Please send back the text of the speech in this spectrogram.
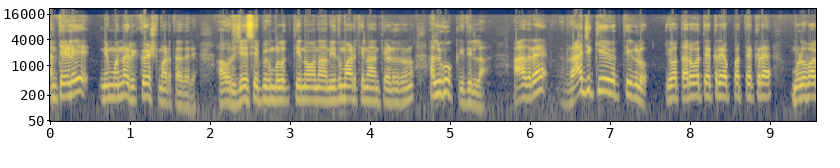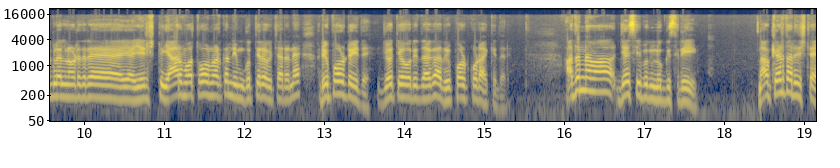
ಅಂಥೇಳಿ ನಿಮ್ಮನ್ನು ರಿಕ್ವೆಸ್ಟ್ ಮಾಡ್ತಾ ಇದ್ದಾರೆ ಅವ್ರು ಜೆ ಸಿ ಪಿಗೆ ಮಲಗ್ತೀನೋ ನಾನು ಇದು ಮಾಡ್ತೀನೋ ಅಂತ ಹೇಳಿದ್ರು ಅಲ್ಲಿಗೂ ಇದಿಲ್ಲ. ಆದರೆ ರಾಜಕೀಯ ವ್ಯಕ್ತಿಗಳು ಇವತ್ತು ಅರವತ್ತು ಎಕರೆ, ಎಪ್ಪತ್ತು ಎಕರೆ ಮುಳುಬಾಗ್ಲಲ್ಲಿ ನೋಡಿದ್ರೆ ಎಷ್ಟು, ಯಾರು ಮಹತ್ವ ಮಾಡ್ಕೊಂಡು ನಿಮ್ಗೆ ಗೊತ್ತಿರೋ ವಿಚಾರನೇ ರಿಪೋರ್ಟು ಇದೆ. ಜ್ಯೋತಿ ಅವರಿದ್ದಾಗ ರಿಪೋರ್ಟ್ ಕೂಡ ಹಾಕಿದ್ದಾರೆ. ಅದನ್ನು ಜೆ ಸಿ ಬಿಗೆ ನುಗ್ಗಿಸ್ರಿ. ನಾವು ಕೇಳ್ತಾರೆ ಇಷ್ಟೇ,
